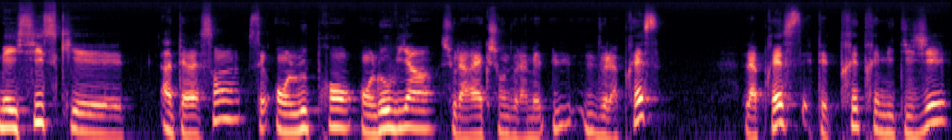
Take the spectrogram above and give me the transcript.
mais ici, ce qui est intéressant, c'est qu'on le prend, on revient sur la réaction de la, de la presse. La presse était très très mitigée,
